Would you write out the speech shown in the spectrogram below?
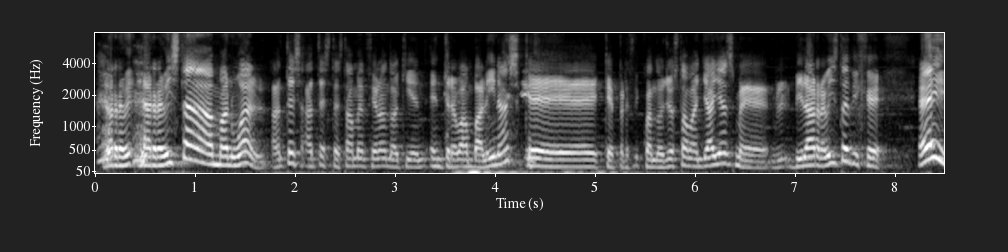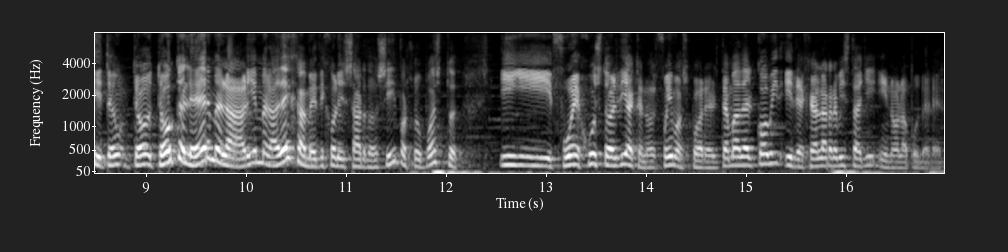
La, revista Manual, antes, antes te estaba mencionando aquí entre bambalinas, que, cuando yo estaba en Yayas me vi la revista y dije, hey, tengo, que leérmela, alguien me la deja, me dijo Lizardo, sí, por supuesto. Y fue justo el día que nos fuimos por el tema del COVID y dejé la revista allí y no la pude leer.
